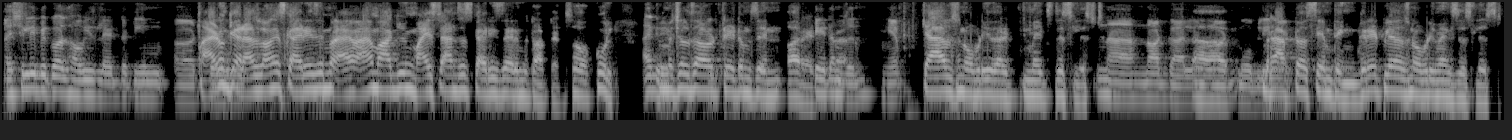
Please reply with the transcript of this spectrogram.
Especially because how he's led the team. Uh, I don't care. As long as Kyrie's in, I, I'm arguing my stance is Kyrie's there in the top 10. So cool. I agree. Mitchell's out, Tatum's in. All right. Tatum's Uh, in. Yep. Cavs, nobody that makes this list. Nah, not Garland, Uh, not Mobley. but- Raptors, same thing. Great players, nobody makes this list.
